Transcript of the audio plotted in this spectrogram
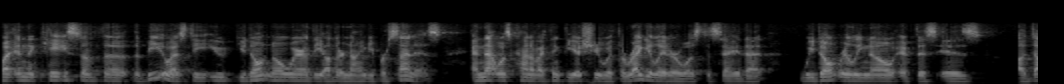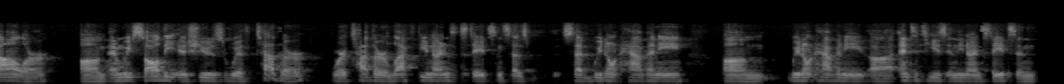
but in the case of the the BUSD, you you don't know where the other 90% is, and that was kind of I think the issue with the regulator was to say that we don't really know if this is a dollar. Um, and we saw the issues with Tether, where Tether left the United States and says said we don't have any um, we don't have any uh, entities in the United States, and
